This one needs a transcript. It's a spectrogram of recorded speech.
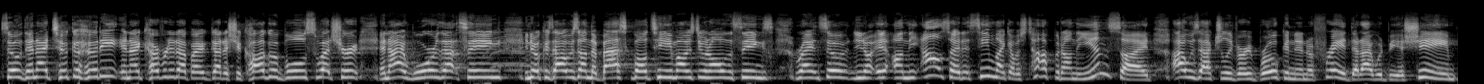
So then I took a hoodie and I covered it up. I got a Chicago Bulls sweatshirt, and I wore that thing, you know, because I was on the basketball team. I was was doing all the things, right? And so, you know, it, on the outside, it seemed like I was tough, but on the inside, I was actually very broken and afraid that I would be ashamed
